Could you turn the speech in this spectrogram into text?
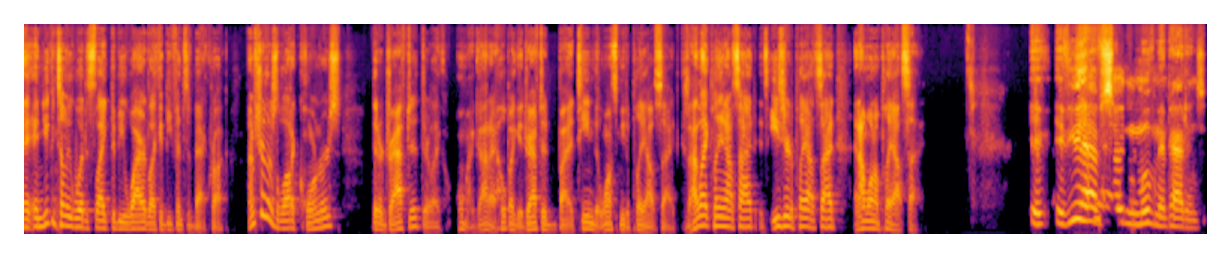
and you can tell me what it's like to be wired like a defensive back croc. I'm sure there's a lot of corners that are drafted. They're like, oh my God, I hope I get drafted by a team that wants me to play outside because I like playing outside. It's easier to play outside and I want to play outside if if you have certain movement patterns,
